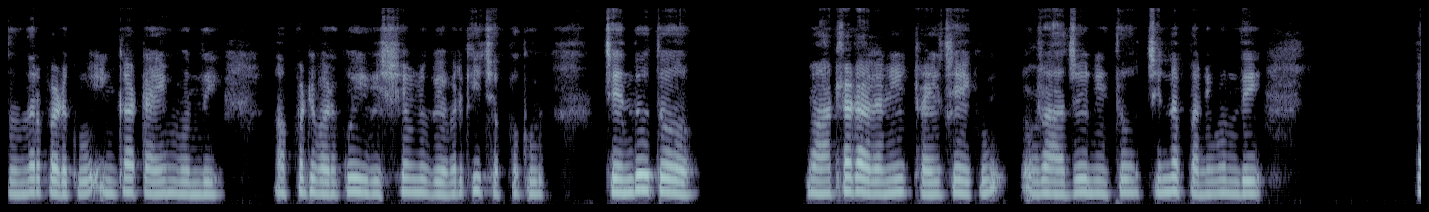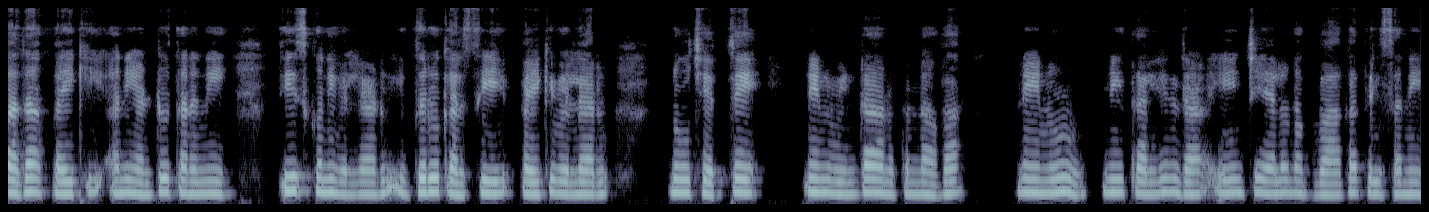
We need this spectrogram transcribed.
తొందరపడకు. ఇంకా టైం ఉంది. అప్పటి వరకు ఈ విషయం నువ్వెవరికీ చెప్పకు. చందుతో మాట్లాడాలని ట్రై చేయకు. రాజు నీతో చిన్న పని ఉంది. పద పైకి అని అంటూ తనని తీసుకొని వెళ్ళాడు. ఇద్దరూ కలిసి పైకి వెళ్ళారు నువ్వు చెప్తే నేను వింటా అనుకున్నావా? నేను నీ తల్లిని ఏం చేయాలో నాకు బాగా తెలుసని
